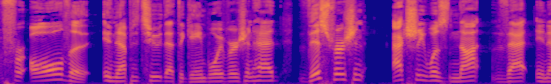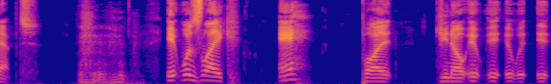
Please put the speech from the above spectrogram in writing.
for all the ineptitude that the Game Boy version had, this version actually was not that inept. It was like, eh, but you know, it it it it,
